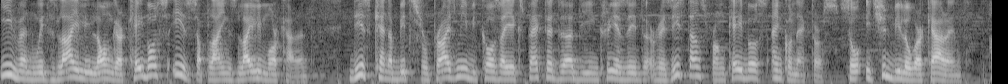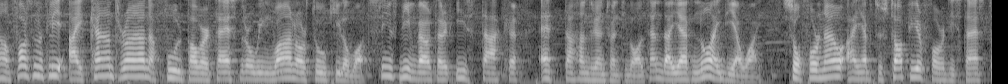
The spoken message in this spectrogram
even with slightly longer cables, is supplying slightly more current. This can a bit surprise me because I expected uh, the increased resistance from cables and connectors, so it should be lower current. Unfortunately, I can't run a full power test drawing 1 or 2 kilowatts, since the inverter is stuck at 120 volt and I have no idea why. So for now I have to stop here for this test,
